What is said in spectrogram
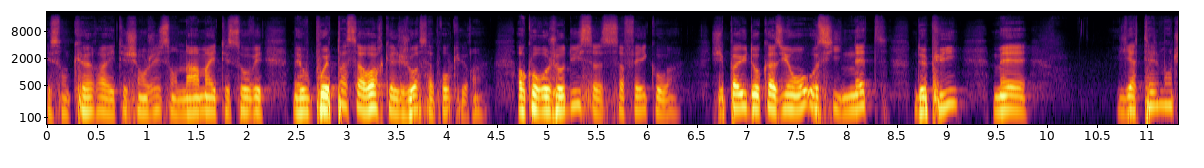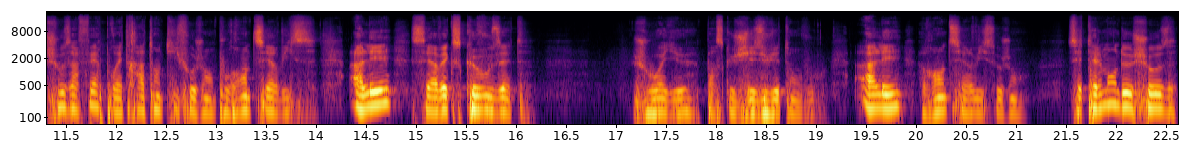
Et son cœur a été changé, son âme a été sauvée. Mais vous ne pouvez pas savoir quelle joie ça procure. Hein. Encore aujourd'hui, ça, fait écho. Hein. Je n'ai pas eu d'occasion aussi nette depuis, mais il y a tellement de choses à faire pour être attentif aux gens, pour rendre service. Allez, c'est avec ce que vous êtes. Joyeux parce que Jésus est en vous. Allez rendre service aux gens. C'est tellement de choses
